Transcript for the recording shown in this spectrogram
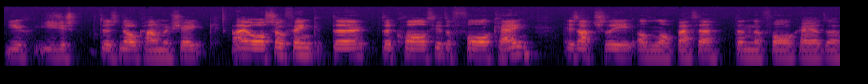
You you just there's no camera shake. I also think the the quality of the 4K is actually a lot better than the 4K of the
